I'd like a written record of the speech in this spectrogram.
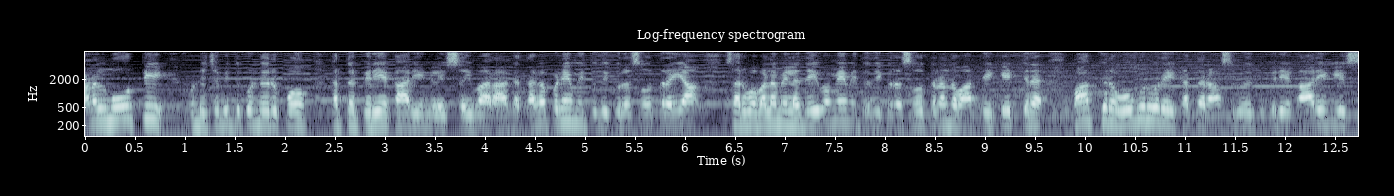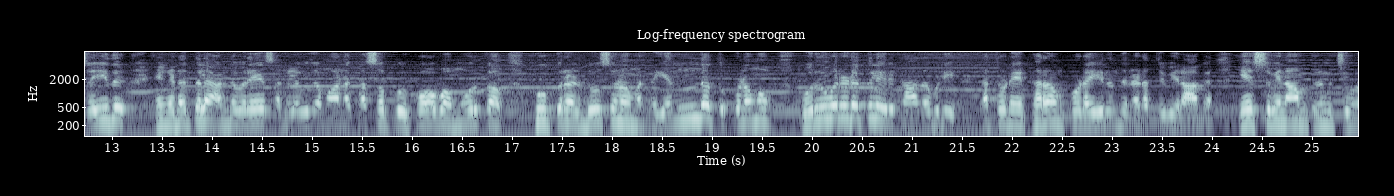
அனல் மூட்டி கொண்டு செபித்து கொண்டு இருப்போம் பெரிய காரியங்களை செய்வாராக. தகப்பனே மை துதிக்கிற சோத்திரையா சர்வ பலமில்ல தெய்வமே மை துதிக்கிற சோத்திர அந்த வார்த்தையை கேட்கிற பார்க்கிற ஒவ்வொருவரை கத்தர் ஆசீர்வதித்து பெரிய காரியங்களை செய்து எங்களிடத்துல அந்தவரே சகல விதமான கசப்பு கோபம் மூர்க்கம் கூக்குரல் தூசணம் மற்ற எந்த துக்குணமும் ஒருவரிடத்தில் இருக்காதபடி கத்தருடைய கரம் கூட இருந்து நடத்துவீராக. இயேசுவின் நாமத்தில் நிச்சயம்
